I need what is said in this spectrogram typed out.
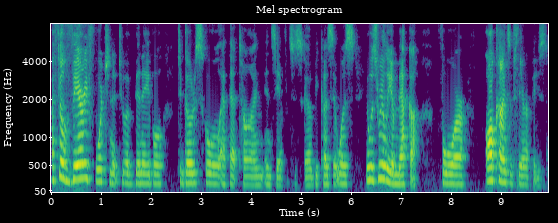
I feel very fortunate to have been able to go to school at that time in San Francisco because it was it was really a mecca for all kinds of therapies,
